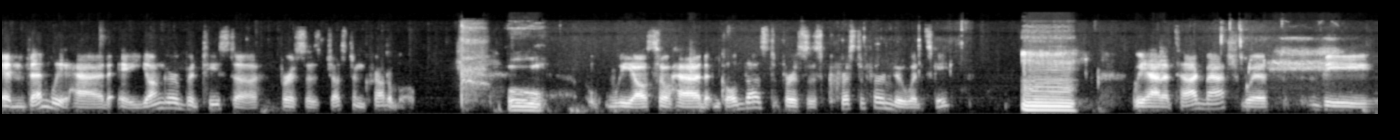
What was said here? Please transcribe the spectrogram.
And then we had a younger Batista versus Justin Credible. Ooh. We also had Goldust versus Christopher Nowinski. Mm. We had a tag match with the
